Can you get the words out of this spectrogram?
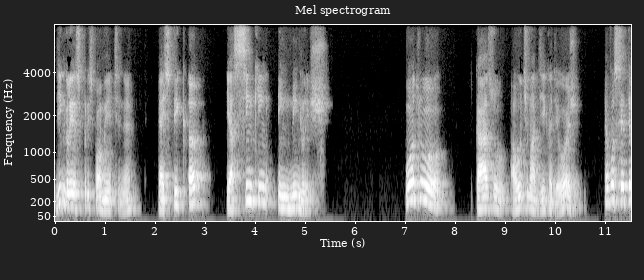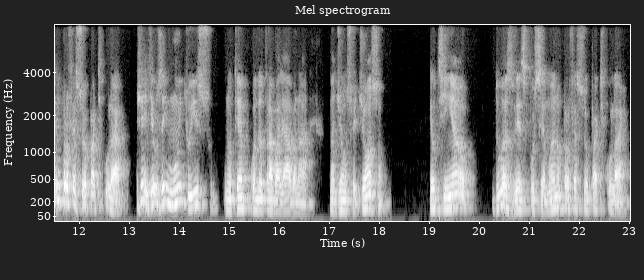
de inglês principalmente, né? É a Speak Up e a Thinking in English. O outro caso, a última dica de hoje, é você ter um professor particular. Gente, eu usei muito isso no tempo quando eu trabalhava na, na Johnson Johnson. Eu tinha duas vezes por semana um professor particular,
